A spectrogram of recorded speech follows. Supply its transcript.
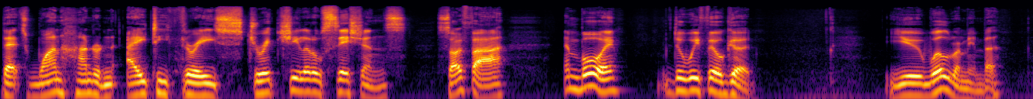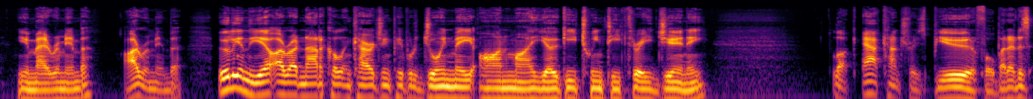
That's 183 stretchy little sessions so far, and boy, do we feel good. You will remember, you may remember, I remember, early in the year I wrote an article encouraging people to join me on my Yogi 23 journey. Look, our country's beautiful, but it is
